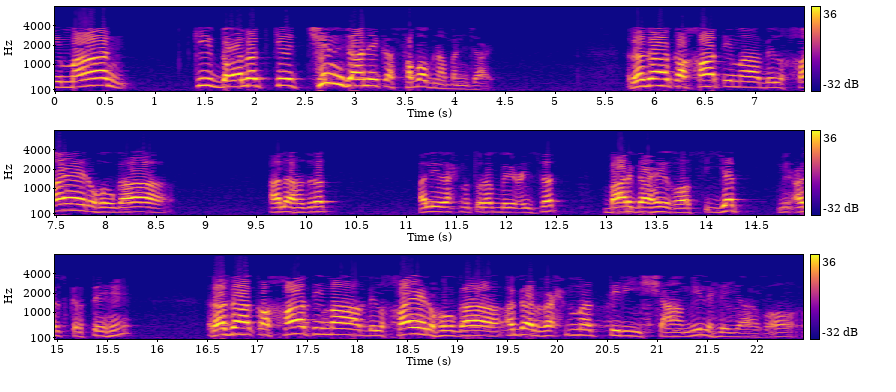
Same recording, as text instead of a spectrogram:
ایمان کی دولت کے چھن جانے کا سبب نہ بن جائے۔ رضا کا خاتمہ بالخیر ہوگا۔ اعلی حضرت علی رحمت رب العزت بارگاہ غوثیت میں عرض کرتے ہیں، رضا کا خاتمہ بالخیر ہوگا اگر رحمت تیری شامل ہے یا غور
